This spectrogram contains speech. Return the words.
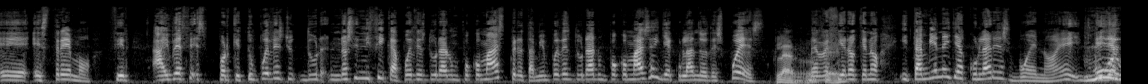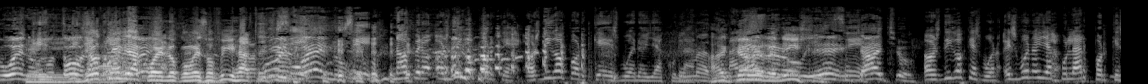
eh, extremo. Es decir, hay veces, porque tú puedes, dur- no significa puedes durar un poco más, pero también puedes durar un poco más eyaculando después. Claro, Me ok. refiero que no. Y también eyacular es bueno, ¿eh? Muy Eya- bueno, eh, doctora. Yo estoy de acuerdo con eso, fíjate. Sí, sí, no, pero os digo por qué. Os digo por qué es bueno eyacular. Berenice. Sí. Os digo que es bueno. Es bueno eyacular porque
